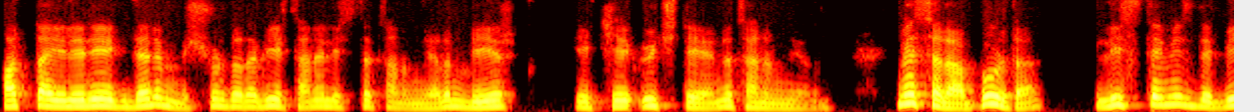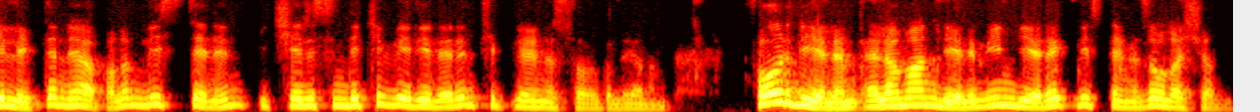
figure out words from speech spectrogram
Hatta ileriye gidelim mi? Şurada da bir tane liste tanımlayalım. 1, 2, 3 değerini tanımlayalım. Mesela burada listemizle birlikte ne yapalım? Listenin içerisindeki verilerin tiplerini sorgulayalım. For diyelim, eleman diyelim, in diyerek listemize ulaşalım.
